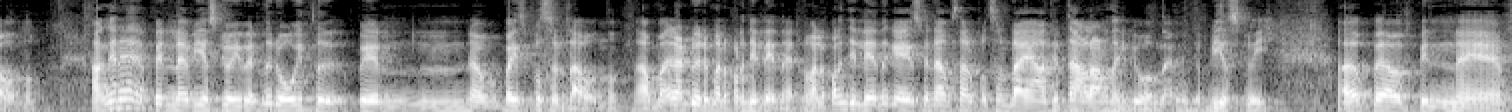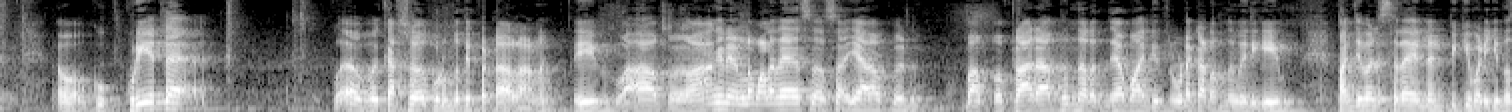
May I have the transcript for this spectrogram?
ആവുന്നു അങ്ങനെ പിന്നെ വി എസ് ജോയി വരുന്നു രോഹിത് പിന്നെ വൈസ് പ്രസിഡന്റ് ആവുന്നു രണ്ടുപേരും മലപ്പുറം ജില്ലയിൽ നിന്നായിരുന്നു മലപ്പുറം ജില്ലയിൽ നിന്ന് കെ എസ് യുവിന്റെ സംസ്ഥാന പ്രസിഡന്റായ ആദ്യത്തെ ആളാണെന്ന് എനിക്ക് തോന്നുന്നത് വി എസ് ജോയി. പിന്നെ കുടിയേറ്റ കർഷക കുടുംബത്തിൽപ്പെട്ട ആളാണ്. ഈ അങ്ങനെയുള്ള വളരെ പ്രാരാബ്ധം നിറഞ്ഞ ബാല്യത്തിലൂടെ കടന്നു വരികയും പഞ്ചവത്സര എൽ എൽ പിക്ക് പഠിക്കുന്ന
